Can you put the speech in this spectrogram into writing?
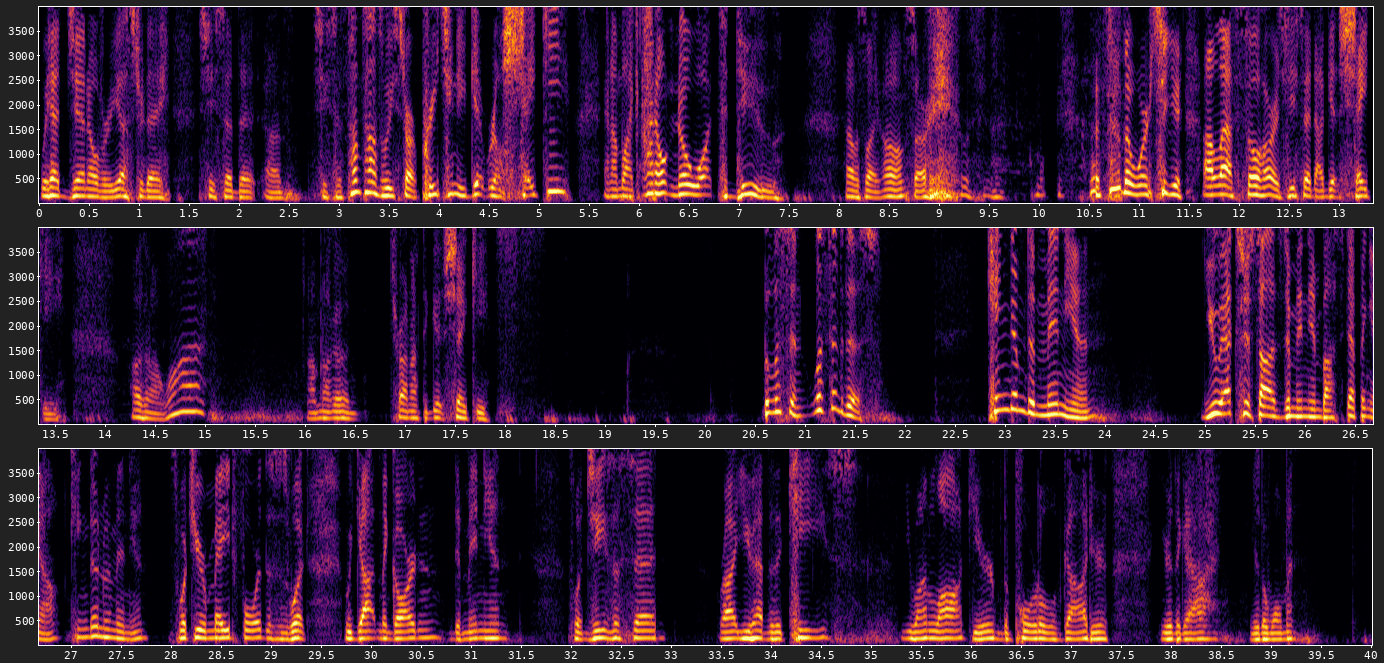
We had Jen over yesterday. She said that, um, she said, sometimes when you start preaching, you get real shaky. And I'm like, I don't know what to do. I was like, oh, I'm sorry. That's the word she used. I laughed so hard. She said, I get shaky. I was like, what? I'm not going to try not to get shaky. But listen, listen to this. Kingdom dominion, you exercise dominion by stepping out. Kingdom dominion. It's what you're made for. This is what we got in the garden dominion. It's what Jesus said, right? You have the keys. You unlock. You're the portal of God. You're you're the guy, you're the woman.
